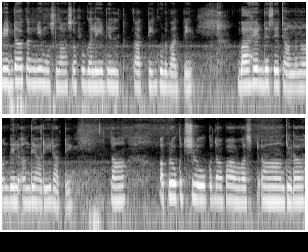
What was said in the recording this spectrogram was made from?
ਫਰੀਦਾ ਕੰਨੀ ਮੁਸਲਾ, ਸਫੂ ਗਲੀ, ਦਿਲ ਕਾਤੀ ਗੁੜਬਾਤੀ ਬਾਹਿਰ ਦਿਸੇ ਚਾਨਣਾ, ਦਿਲ ਅੰਧਿਆਰੀ ਰਾਤੇ। ਤਾਂ ਉਪਰੋਕਤ ਸ਼ਲੋਕ ਦਾ ਭਾਵ ਜਿਹੜਾ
